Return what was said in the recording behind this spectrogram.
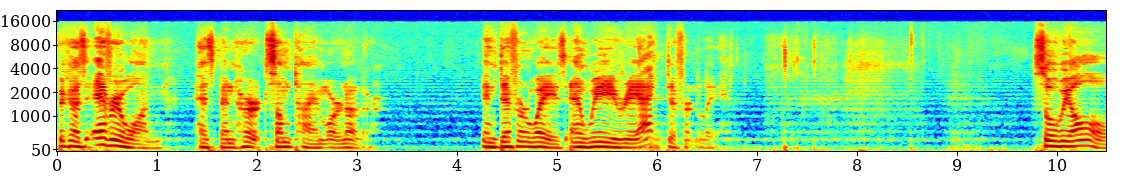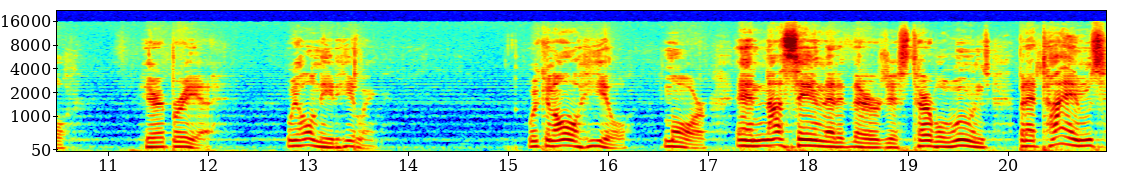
because everyone, has been hurt sometime or another in different ways, and we react differently. So we all, here at Berea, we all need healing. We can all heal more. And not saying that they're just terrible wounds, but at times,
